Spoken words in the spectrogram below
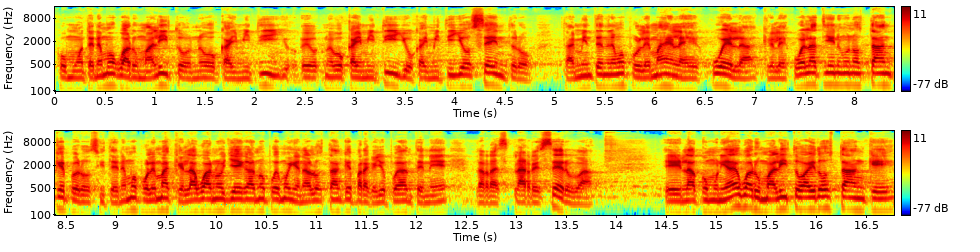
como tenemos Guarumalito, Nuevo Caimitillo, eh, Nuevo Caimitillo, Caimitillo Centro. También tendremos problemas en las escuelas, que la escuela tiene unos tanques, pero si tenemos problemas que el agua no llega, no podemos llenar los tanques para que ellos puedan tener la, la reserva. En la comunidad de Guarumalito hay dos tanques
